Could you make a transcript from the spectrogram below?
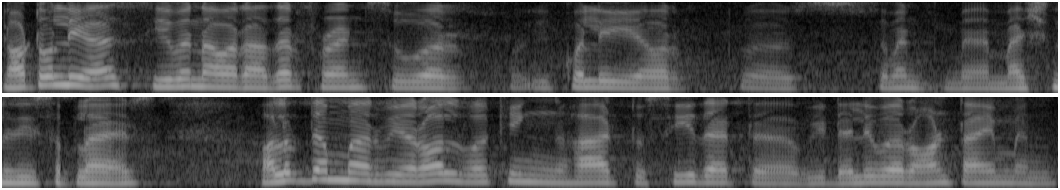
not only us, even our other friends who are equally our uh, cement machinery suppliers, all of them are. We are all working hard to see that uh, we deliver on time and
